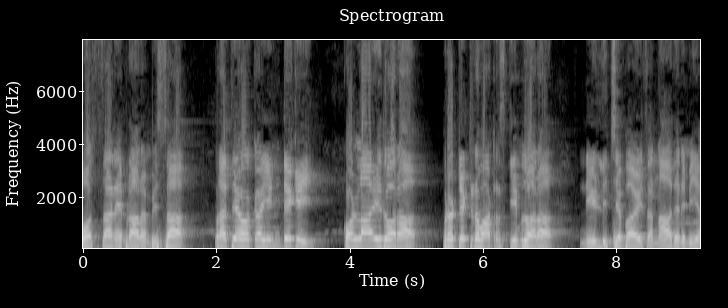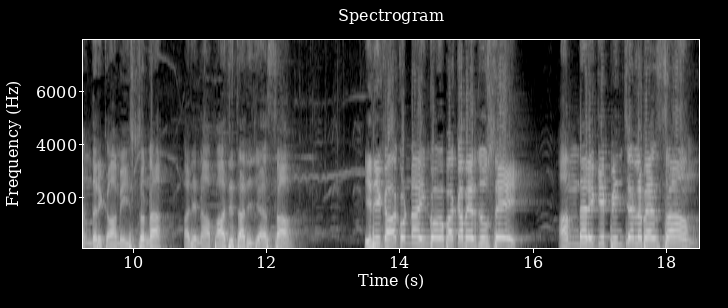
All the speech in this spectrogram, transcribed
వస్తానే ప్రారంభిస్తా. ప్రతి ఒక్క ఇంటికి కొళ్ళాయి ద్వారా ప్రొటెక్టెడ్ వాటర్ స్కీమ్ ద్వారా నీళ్ళు ఇచ్చే బాధ్యత నాదని మీ అందరికి హామీ ఇస్తున్నా. అది నా బాధ్యత అది చేస్తాం. ఇది కాకుండా ఇంకొక పక్క మీరు చూస్తే అందరికీ పింఛన్లు పెంచుతాం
